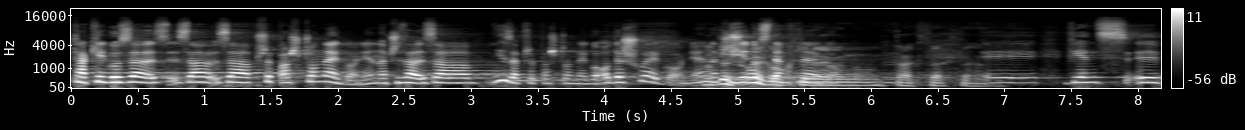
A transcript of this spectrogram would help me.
takiego za, za, zaprzepaszczonego, nie? Znaczy za, za, nie zaprzepaszczonego, odeszłego, nie? Znaczy odeszłego, niedostępnego. którego, no, tak, tak, tak. Y, Więc y,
